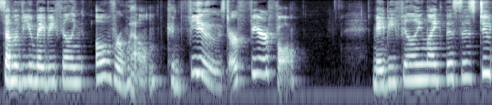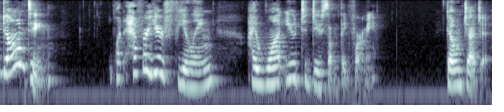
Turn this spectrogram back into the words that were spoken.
Some of you may be feeling overwhelmed, confused, or fearful. Maybe feeling like this is too daunting. Whatever you're feeling, I want you to do something for me. Don't judge it.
